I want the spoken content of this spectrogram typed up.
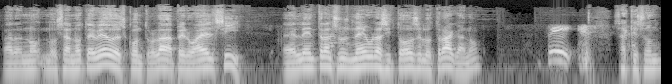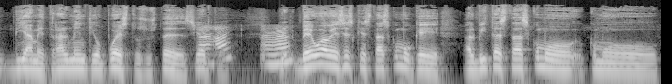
Para no, no- o sea, no te veo descontrolada, pero a él sí. A él le entran sus neuras y todo se lo traga, ¿no? sí. O sea, que son diametralmente opuestos ustedes, ¿cierto? Ajá, ajá. Veo a veces que estás como que, Albita, estás como, como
